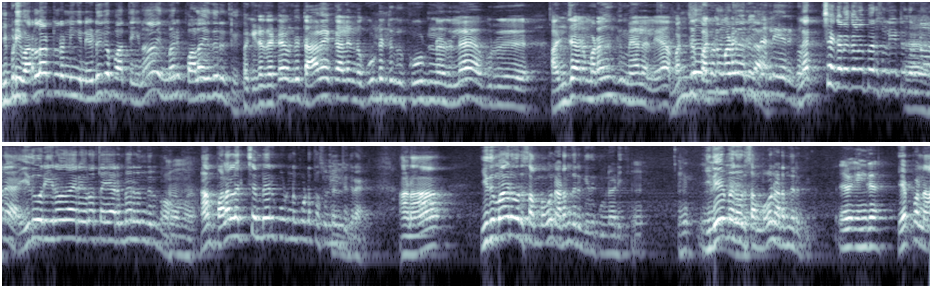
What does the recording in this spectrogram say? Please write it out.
இப்படி வரலாற்றுல நீங்க நெடுக பாத்தீங்கன்னா இது மாதிரி பல இது இருக்கு. இப்போ கிட்டத்தட்ட வந்து தாவேக்கால இந்த கூட்டத்துக்கு கூட்டினதுல ஒரு அஞ்சாறு மடங்குக்கு மேல இல்லையா? பத்து பத்து மடங்குக்கு மேலேயே இருக்கும். லட்சக்கணக்கான பேர் சொல்லிட்டு இருக்கிறேன் நானு இது ஒரு இருபதாயிரம் இருபத்தாயிரம் பேர் இருந்திருக்கும். நான் பல லட்சம் பேர் கூட்டின கூட்டத்தை சொல்லிட்டு இருக்கிறேன். ஆனா இது மாதிரி ஒரு சம்பவம் நடந்திருக்கு இதுக்கு முன்னாடி. இதே மாதிரி ஒரு சம்பவம் நடந்திருக்கு. எங்க? எப்பன்னா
